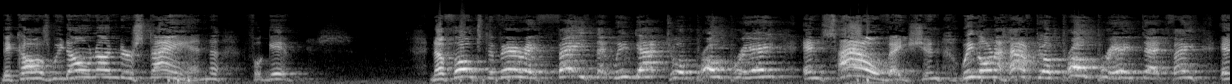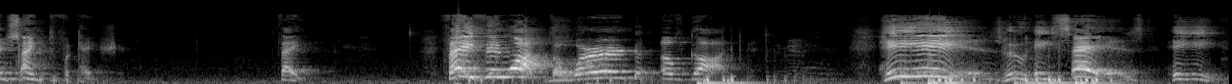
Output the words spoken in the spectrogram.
Because we don't understand forgiveness. Now, folks, the very faith that we've got to appropriate in salvation, we're going to have to appropriate that faith in sanctification. Faith. Faith in what? The Word of God. He is who He says He is.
